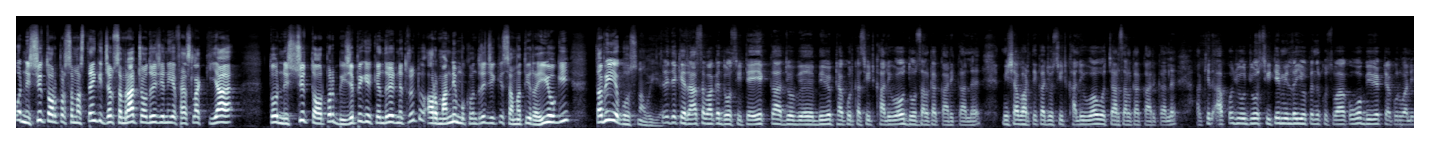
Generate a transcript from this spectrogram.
वो निश्चित तौर पर समझते हैं कि जब सम्राट चौधरी जी ने यह फैसला किया तो निश्चित तौर पर बीजेपी के केंद्रीय नेतृत्व और माननीय मुख्यमंत्री जी की सहमति रही होगी तभी ये घोषणा हुई है। देखिए राज्यसभा के दो सीटें एक का जो विवेक ठाकुर का सीट खाली हुआ वो दो साल का कार्यकाल है। मीशा भारती का जो सीट खाली हुआ वो चार साल का कार्यकाल है। आखिर आपको जो जो सीटें मिल रही है उपेंद्र कुशवाहा को वो विवेक ठाकुर वाली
